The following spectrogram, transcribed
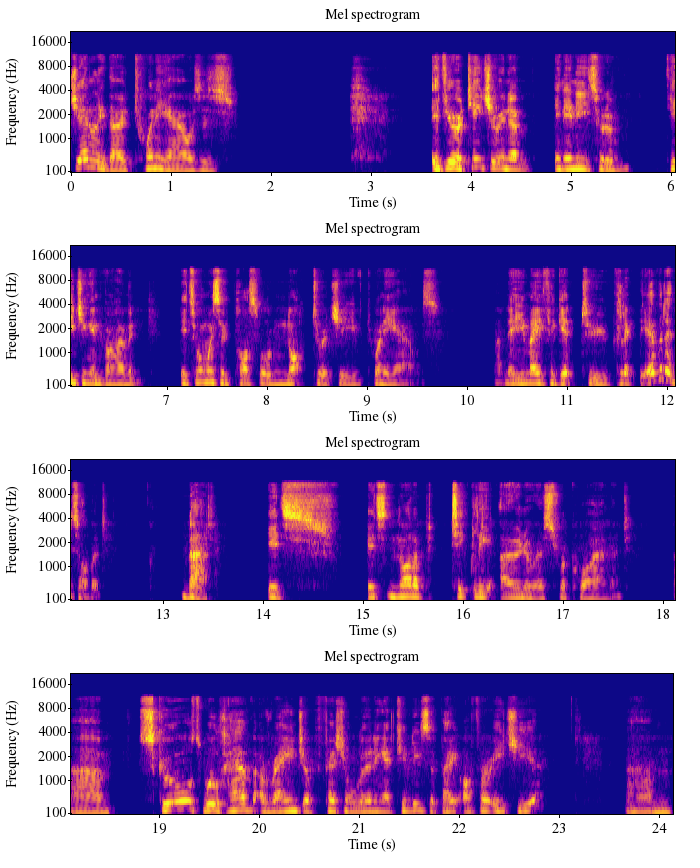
generally though 20 hours is if you're a teacher in a in any sort of teaching environment it's almost impossible not to achieve 20 hours now you may forget to collect the evidence of it but it's it's not a particularly onerous requirement um, schools will have a range of professional learning activities that they offer each year um,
